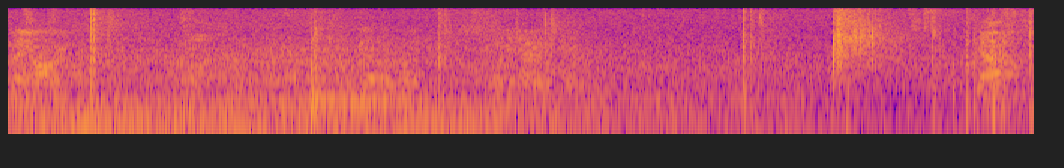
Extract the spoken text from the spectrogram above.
my arm. Yeah.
